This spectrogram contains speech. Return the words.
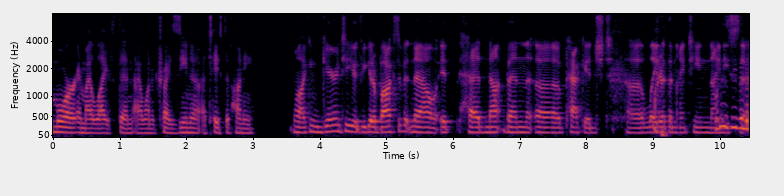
more in my life than I want to try Xena, a taste of honey. Well, I can guarantee you, if you get a box of it now, it had not been uh, packaged uh, later than 1996. What does even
